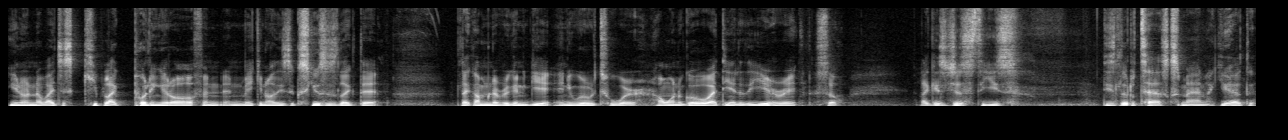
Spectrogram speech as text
You know no i just keep like putting it off and, and making all these excuses like that like i'm never gonna get anywhere to where i want to go at the end of the year right so like it's just these these little tasks, man. Like you have to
